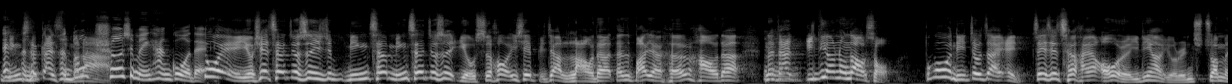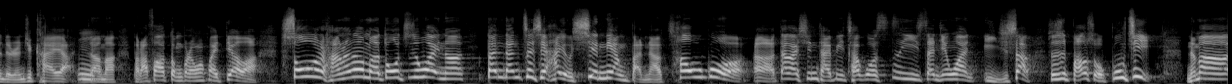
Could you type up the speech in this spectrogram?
名车干什么啦？很多车是没看过的。对，有些车就是一些名车，名车就是有时候一些比较老的，但是保养很好的，那他一定要弄到手。不过问题就在，哎，这些车还要偶尔一定要有人去专门的人去开啊，你知道吗？把它发动，不然会坏掉啊。收藏了那么多之外呢，单单这些还有限量版啊，超过啊，大概新台币超过四亿三千万以上，这是保守估计。那么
